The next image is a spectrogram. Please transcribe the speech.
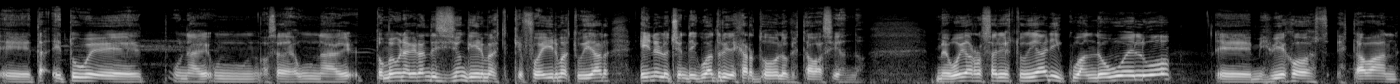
eh, eh, tuve una, un- o sea, una- tomé una gran decisión que, irme fue irme a estudiar en el 84 y dejar todo lo que estaba haciendo. Me voy a Rosario a estudiar y cuando vuelvo, eh, mis viejos estaban,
